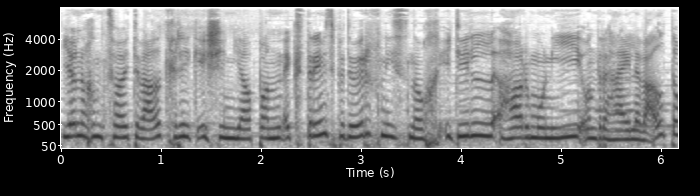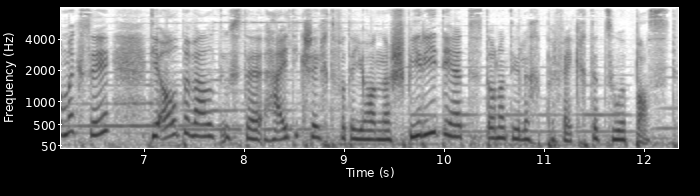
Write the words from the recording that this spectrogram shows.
Ja, nach dem Zweiten Weltkrieg ist in Japan ein extremes Bedürfnis nach Idyll, Harmonie und einer heilen Welt gesehen. Die Alpenwelt aus der Heidi-Geschichte von der Johanna Spiri, die hat da natürlich perfekt dazu gepasst.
